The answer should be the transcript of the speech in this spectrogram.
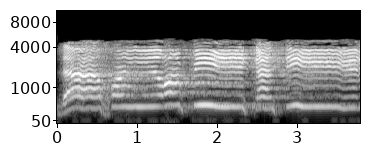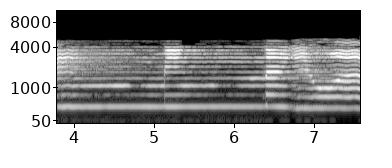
لا خير في كثير من نجواهم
